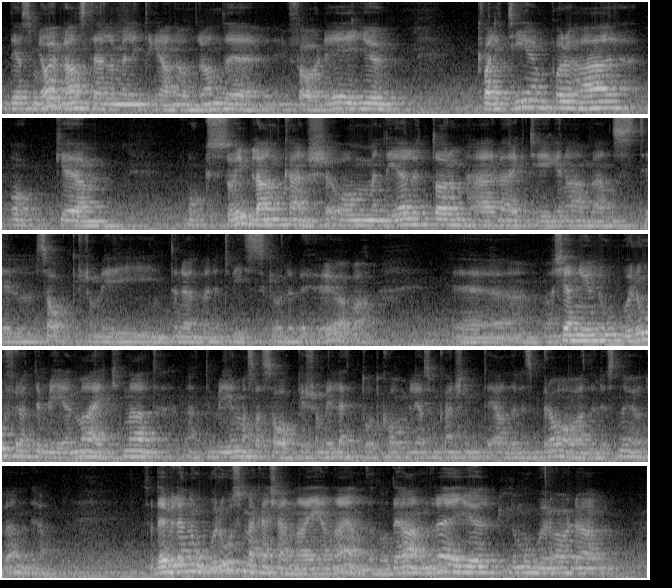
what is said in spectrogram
Det som jag ibland ställer mig lite grann undrande inför det är ju kvaliteten på det här och eh, också ibland kanske om en del av de här verktygen används till saker som vi inte nödvändigtvis skulle behöva. Eh, man känner ju en oro för att det blir en marknad, att det blir en massa saker som blir lättåtkomliga som kanske inte är alldeles bra och alldeles nödvändiga. Så det är väl en oro som jag kan känna i ena änden och det andra är ju de oerhörda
